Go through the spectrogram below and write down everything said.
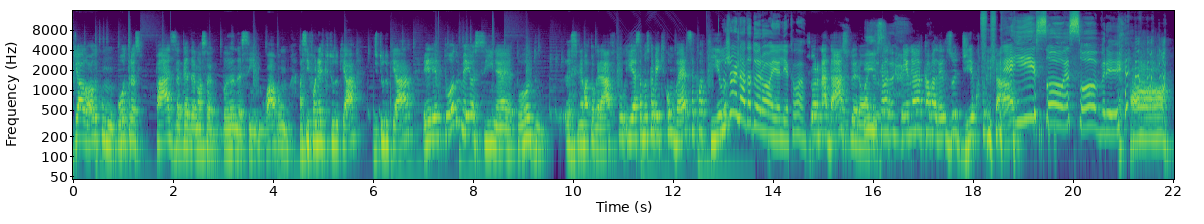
dialoga com outras fases até da nossa banda, assim. O álbum, a Sinfonia de Tudo Que Há, de Tudo Que Há, ele é todo meio assim, né? É todo eh, cinematográfico, e essa música meio que conversa com aquilo. A jornada do herói ali, aquela. Jornadaço do herói. Isso. que ela pena Cavaleiro do Zodíaco total. É isso! É sobre! Oh!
